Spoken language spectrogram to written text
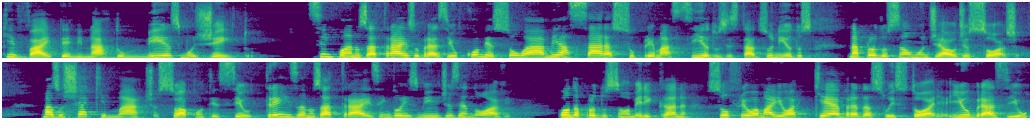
que vai terminar do mesmo jeito. Cinco anos atrás, o Brasil começou a ameaçar a supremacia dos Estados Unidos na produção mundial de soja. Mas o checkmate só aconteceu três anos atrás, em 2019, quando a produção americana sofreu a maior quebra da sua história e o Brasil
